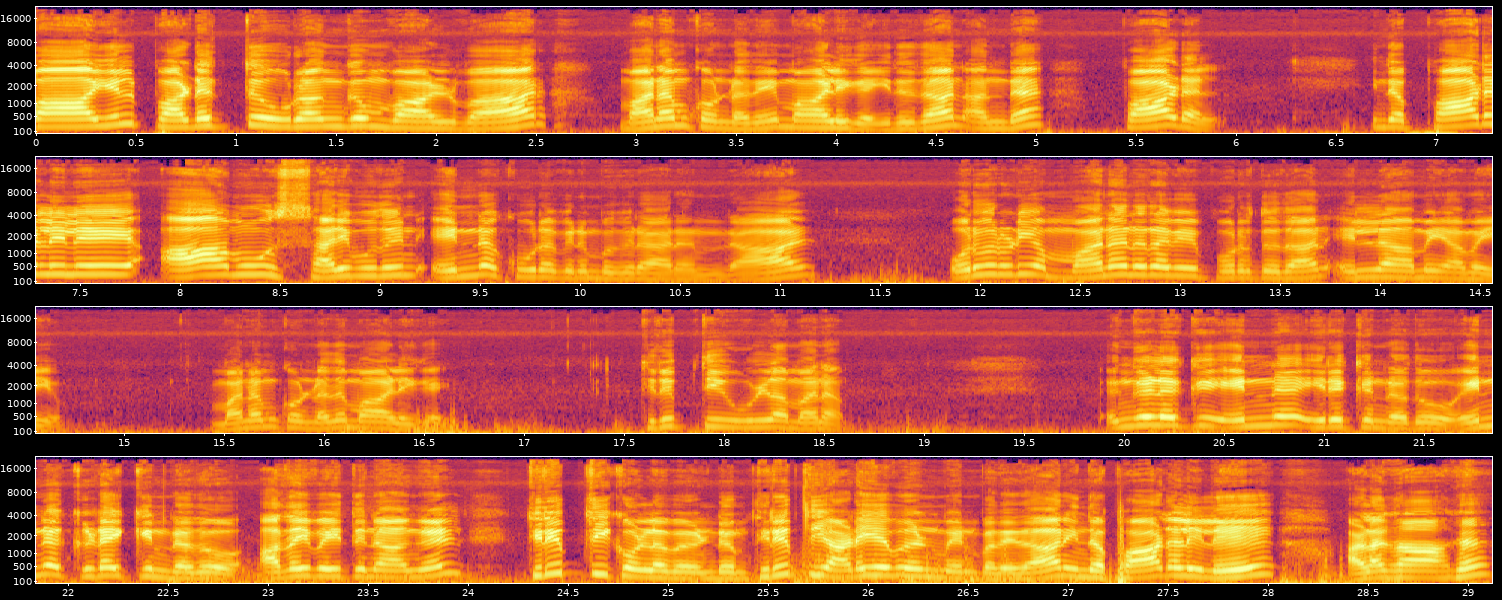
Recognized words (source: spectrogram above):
பாயில் படுத்து உறங்கும் வாழ்வார் மனம் கொண்டதே மாளிகை. இதுதான் அந்த பாடல். இந்த பாடலிலே ஆமு சரிபுதன் என்ன கூற விரும்புகிறார் என்றால் ஒருவருடைய மனநிறைவை பொறுத்துதான் எல்லாமே அமையும். மனம் கொண்டது மாளிகை. திருப்தி உள்ள மனம். எங்களுக்கு என்ன இருக்கின்றதோ என்ன கிடைக்கின்றதோ அதை வைத்து நாங்கள் திருப்தி கொள்ள வேண்டும் திருப்தி அடைய வேண்டும் என்பதை தான் இந்த பாடலிலே அழகாக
